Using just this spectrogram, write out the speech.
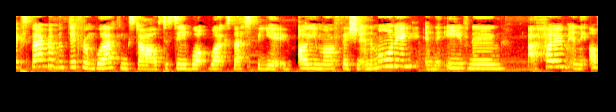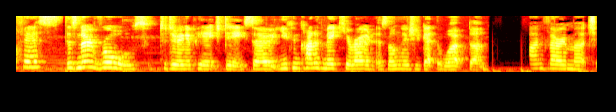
Experiment with different working styles to see what works best for you. Are you more efficient in the morning, in the evening, at home, in the office? There's no rules to doing a PhD, so you can kind of make your own as long as you get the work done. I'm very much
